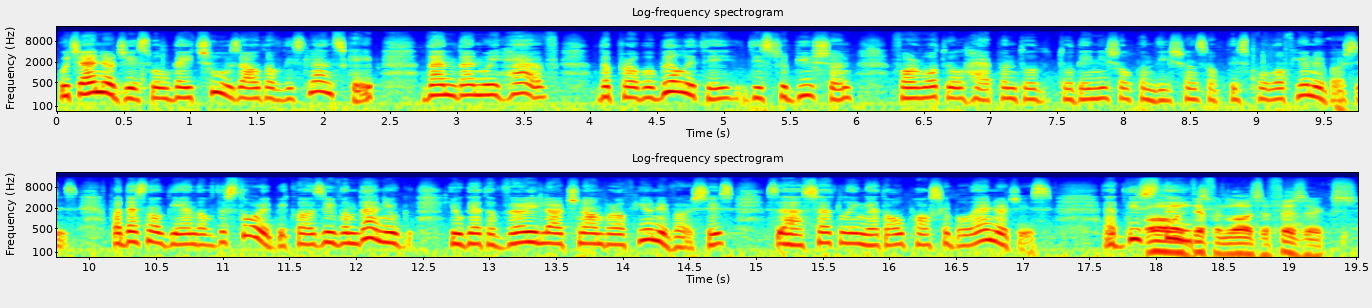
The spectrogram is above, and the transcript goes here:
which energies will they choose out of this landscape, then, then we have the probability distribution for what will happen to, to the initial conditions of this pool of universes. But that's not the end of the story because even then you, you get a very large number of universes uh, settling at all possible energies. At this All stage, different laws of physics.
